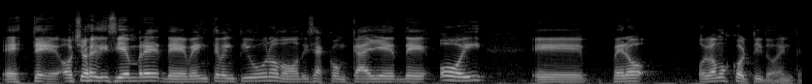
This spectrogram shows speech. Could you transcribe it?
Este, 8 de diciembre de 2021. Vamos a noticias con calle de hoy. Eh, pero hoy vamos cortito, gente.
